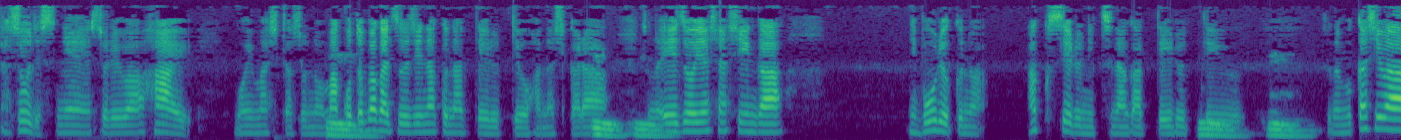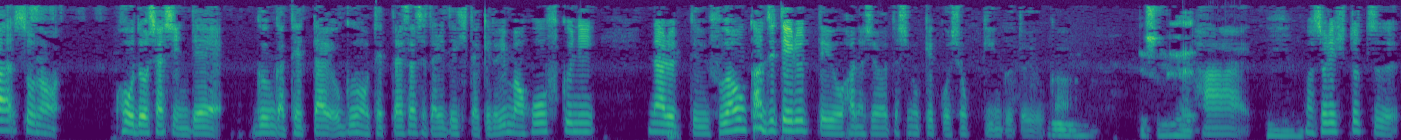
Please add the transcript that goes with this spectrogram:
あそうですね。それは、はい、思いました。その、まあ、うん言葉が通じなくなっているっていうお話から、うんうんその映像や写真が、ね、暴力のアクセルにつながっているっていう、うんその昔は、その、報道写真で軍が撤退を、軍を撤退させたりできたけど、今は報復になるっていう不安を感じているっていうお話は私も結構ショッキングというか、うんですね。はい。うんまあ、それ一つ、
